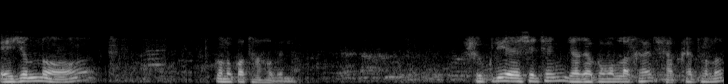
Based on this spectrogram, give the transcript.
এই জন্য কোনো কথা হবে না। শুক্রিয়া এসেছেন, জাজাকুমুল্লাহ খায়ের, সাক্ষাৎ হলো।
